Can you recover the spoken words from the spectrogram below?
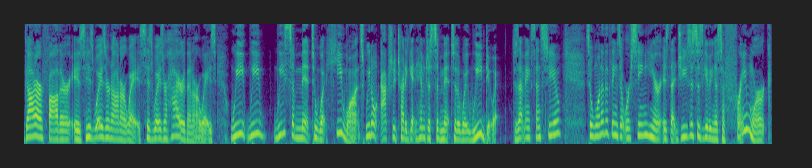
God our Father is his ways are not our ways. His ways are higher than our ways. We we we submit to what he wants. We don't actually try to get him to submit to the way we do it. Does that make sense to you? So one of the things that we're seeing here is that Jesus is giving us a framework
